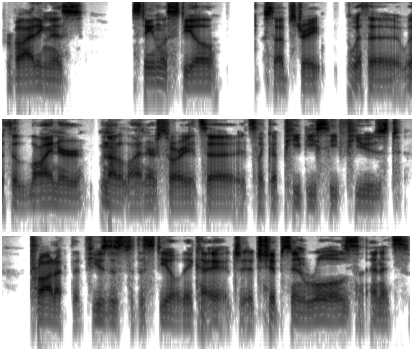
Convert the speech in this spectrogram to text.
providing this stainless steel substrate with a with a liner, not a liner, sorry, it's a it's like a PVC fused product that fuses to the steel. They it, it ships in rolls and it's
